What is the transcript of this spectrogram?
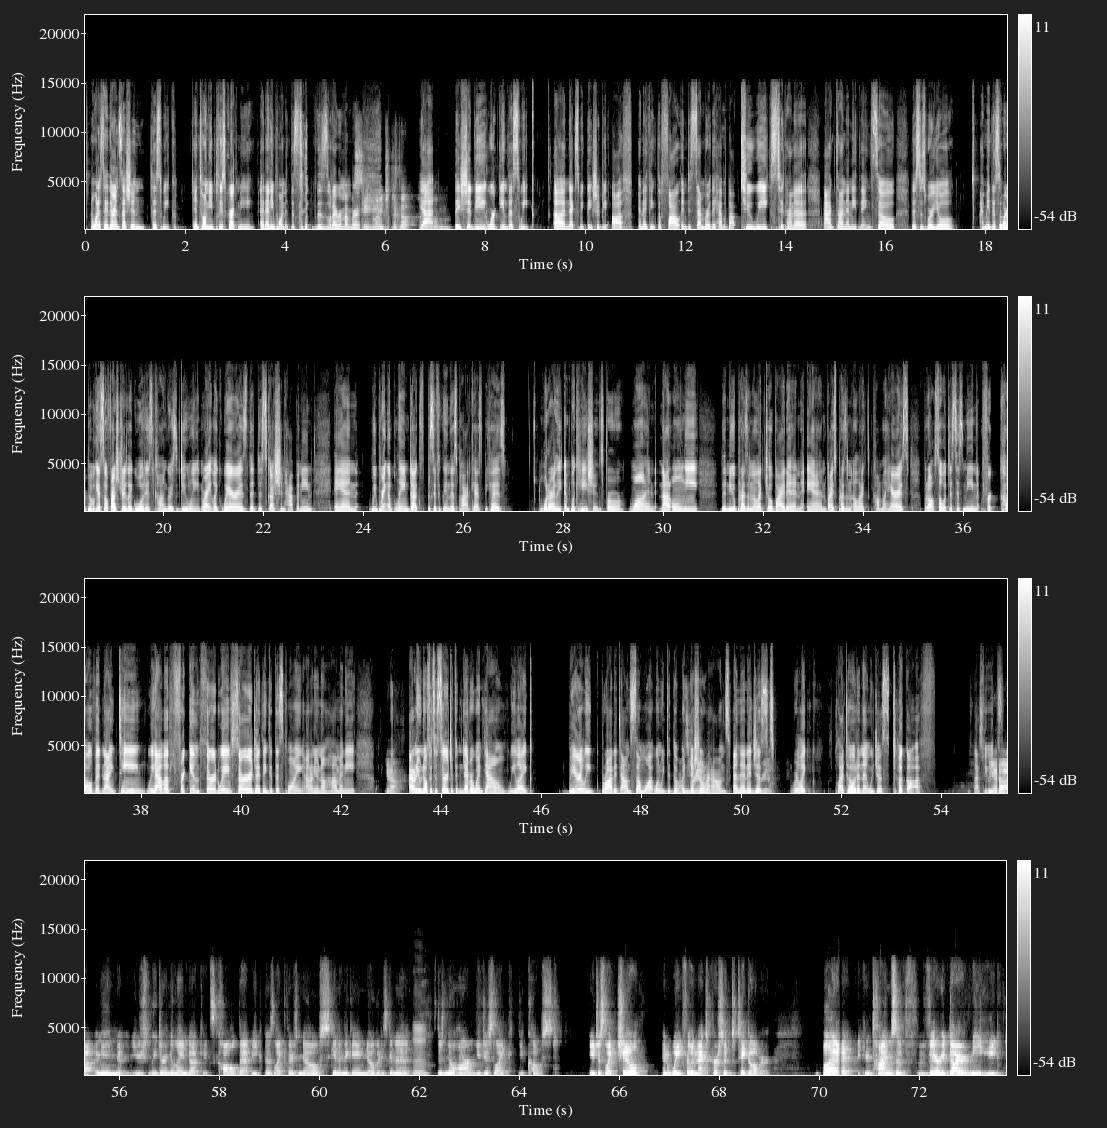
I want to say they're in session this week. And Tony, please correct me at any point at this. this is what I remember. Let me, Let me check up. Yeah, um, they should be working this week. Uh, next week they should be off, and I think the fall in December they have about two weeks to kind of act on anything. So this is where you'll. I mean, this is where people get so frustrated. Like, what is Congress doing, right? Like, where is the discussion happening? And we bring up lame duck specifically in this podcast because what are the implications for one, not only the new president elect Joe Biden and vice president elect Kamala Harris. But also, what does this mean for COVID 19? We have a freaking third wave surge, I think, at this point. I don't even know how many. Yeah. I don't even know if it's a surge, if it never went down. We like barely brought it down somewhat when we did the That's initial real. rounds. And then it just, we're like plateaued and then we just took off last few weeks. Yeah, I mean, usually during a lame duck, it's called that because like there's no skin in the game. Nobody's gonna. Mm. There's no harm. You just like you coast. You just like chill and wait for the next person to take over. But in times of very dire need,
